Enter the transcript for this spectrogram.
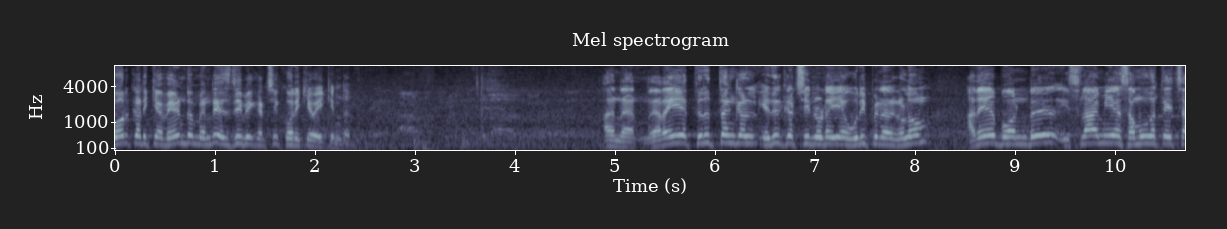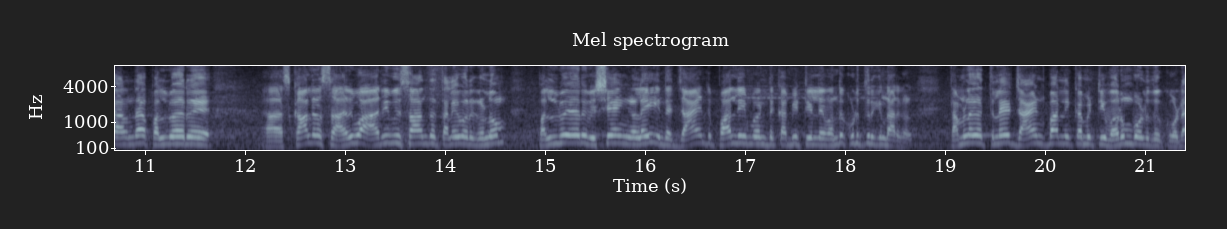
தோற்கடிக்க வேண்டும் என்று எஸ்டிபி கட்சி கோரிக்கை வைக்கின்றது. நிறைய திருத்தங்கள் எதிர்க்கட்சியினுடைய உறுப்பினர்களும் அதே போன்று இஸ்லாமிய சமூகத்தை சார்ந்த பல்வேறு ஸ்காலர்ஸ் அறிவு அறிவு சார்ந்த தலைவர்களும் பல்வேறு விஷயங்களை இந்த ஜாயிண்ட் பார்லிமெண்ட் கமிட்டியில் வந்து கொடுத்திருக்கிறார்கள் தமிழகத்திலே ஜாயிண்ட் பார்லி கமிட்டி வரும்பொழுது கூட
